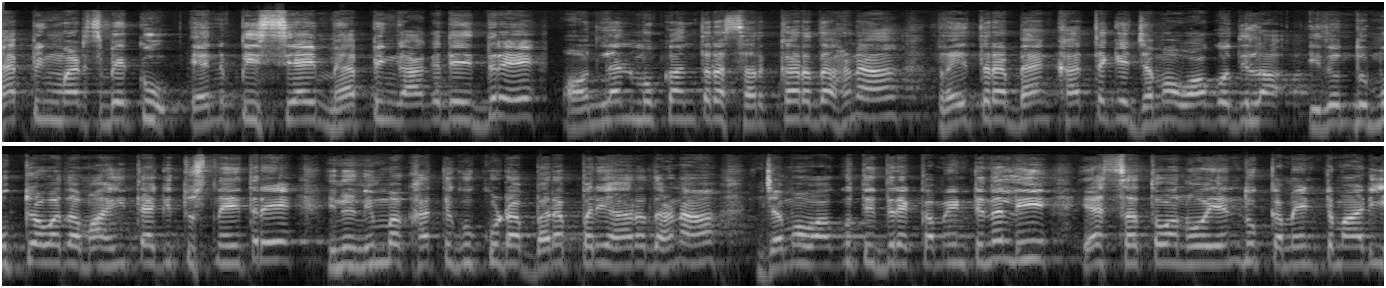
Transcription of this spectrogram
ಮ್ಯಾಪಿಂಗ್ ಮಾಡಿಸಬೇಕು. ಎನ್ ಪಿ ಸಿ ಮ್ಯಾಪಿಂಗ್ ಆಗದೇ ಇದ್ರೆ ಆನ್ಲೈನ್ ಮುಖಾಂತರ ಸರ್ಕಾರದ ಹಣ ರೈತರ ಬ್ಯಾಂಕ್ ಖಾತೆಗೆ ಜಮಾವಾಗೋದಿಲ್ಲ ಇದೊಂದು ಮುಖ್ಯವಾದ ಮಾಹಿತಿ ಆಗಿತ್ತು ಸ್ನೇಹಿತರೆ. ಇನ್ನು ನಿಮ್ಮ ಖಾತೆಗೂ ಕೂಡ ಬರ ಪರಿಹಾರದ ಹಣ ಜಮಾವಾಗುತ್ತಿದ್ದರೆ ಕಮೆಂಟಿನಲ್ಲಿ ಎಸ್ ಅಥವಾ ನೋ ಎಂದು ಕಮೆಂಟ್ ಮಾಡಿ.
